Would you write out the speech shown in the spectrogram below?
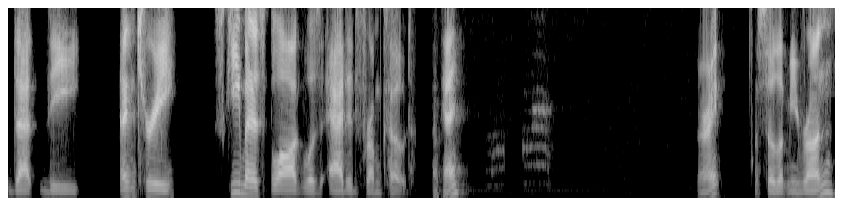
that the entry schematics blog was added from code. Okay. All right. So let me run.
